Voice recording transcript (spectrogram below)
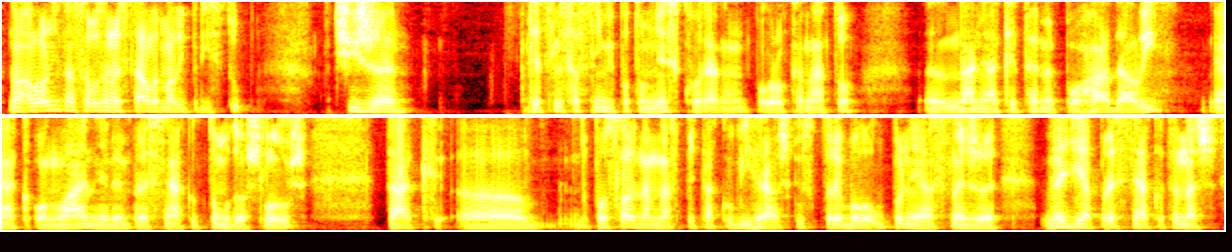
No ale oni tam samozrejme stále mali prístup. Čiže keď sme sa s nimi potom neskôr, ja neviem, pol roka na to, e, na nejaké téme pohádali, nejak online, neviem presne, ako k tomu došlo už, tak uh, poslali nám naspäť takú výhrážku, z ktorej bolo úplne jasné, že vedia presne, ako ten náš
